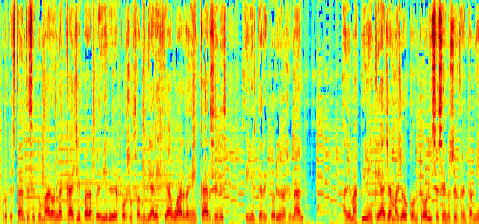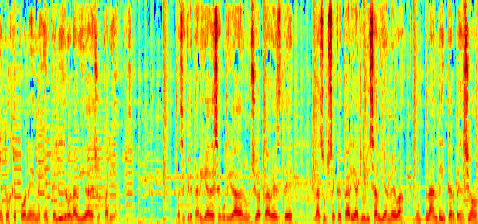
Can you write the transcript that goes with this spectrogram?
protestantes se tomaron la calle para pedir por sus familiares que aguardan en cárceles en el territorio nacional. Además piden que haya mayor control y cesen los enfrentamientos que ponen en peligro la vida de sus parientes. La Secretaría de Seguridad anunció a través de la subsecretaria Yulisa Villanueva un plan de intervención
